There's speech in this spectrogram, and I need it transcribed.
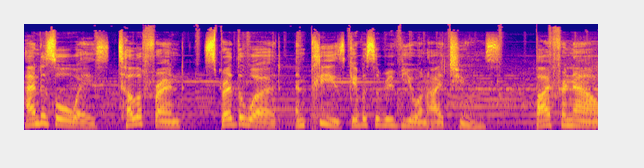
And as always, tell a friend, spread the word, and please give us a review on iTunes. Bye for now.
